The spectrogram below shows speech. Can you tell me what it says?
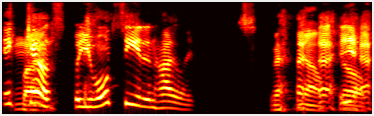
It but- counts, but you won't see it in highlight videos. No, no. yeah.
